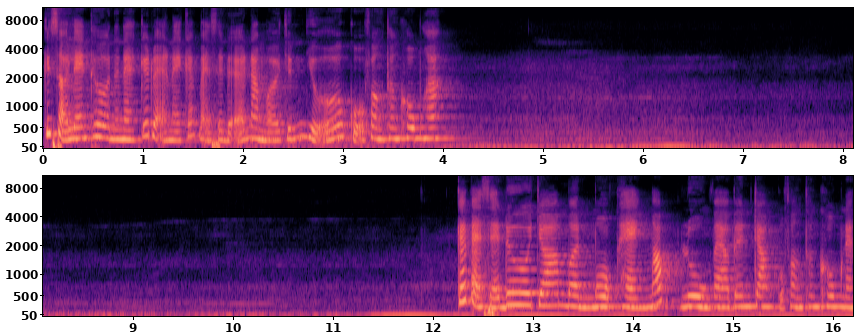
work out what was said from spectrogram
cái sợi len thừa này nè, cái đoạn này các bạn sẽ để nằm ở chính giữa của phần thân khung ha. Các bạn sẽ đưa cho mình một hàng móc luồn vào bên trong của phần thân khung nè.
